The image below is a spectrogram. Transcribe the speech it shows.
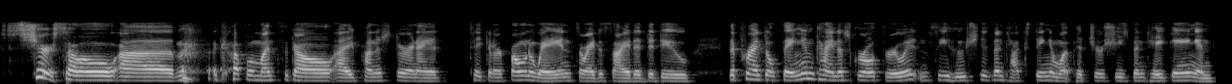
Sure. So um, a couple months ago, I punished her and I had taken her phone away. And so I decided to do the parental thing and kind of scroll through it and see who she's been texting and what pictures she's been taking. And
